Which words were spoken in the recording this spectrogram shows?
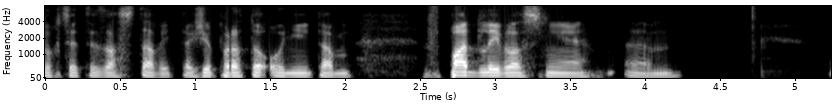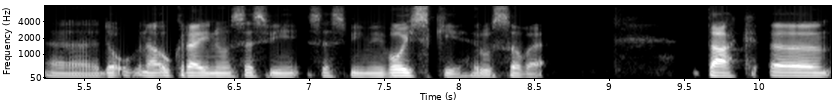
to chcete zastavit. Takže proto oni tam vpadli vlastně um, do, na Ukrajinu se, svý, se svými vojsky rusové. Tak um,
